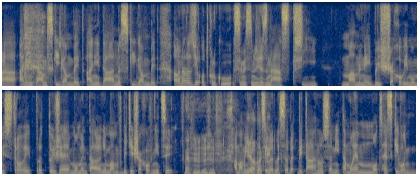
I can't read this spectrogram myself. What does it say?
a ani dámský gambit, ani dánský gambit, ale na rozdíl od kluků si myslím, že z nás tří mám nejbliž šachovýmu mistrovi, protože momentálně mám v bytě šachovnici a mám ji Já dokonce taky. vedle sebe. Vytáhnul jsem ji. Ta moje moc hezky voní,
